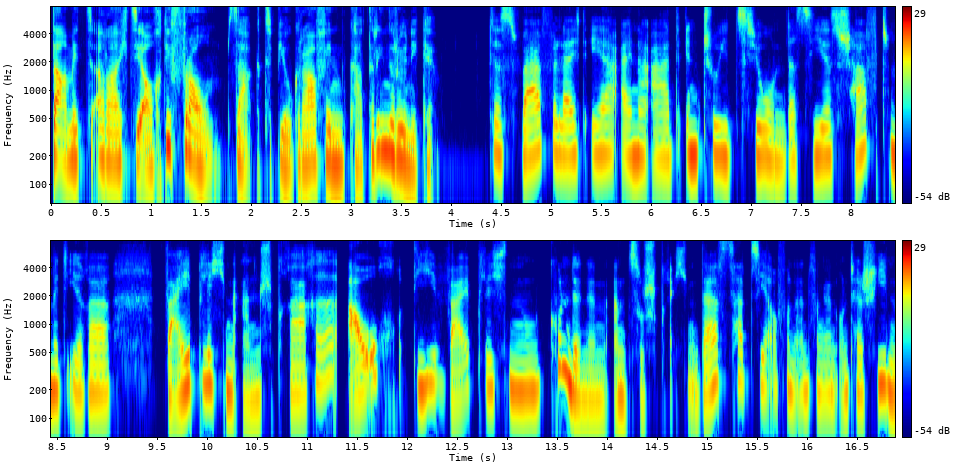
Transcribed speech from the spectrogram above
Damit erreicht sie auch die Frauen, sagt Biografin Katrin Rönecke das war vielleicht eher eine Art Intuition, dass sie es schafft, mit ihrer weiblichen Ansprache auch die weiblichen Kundinnen anzusprechen. Das hat sie auch von Anfang an unterschieden.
